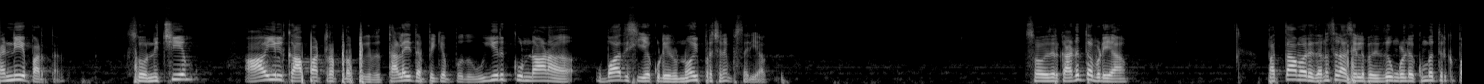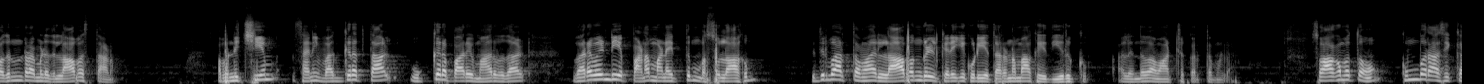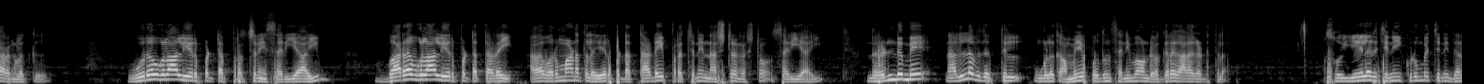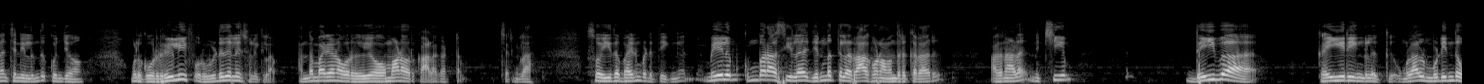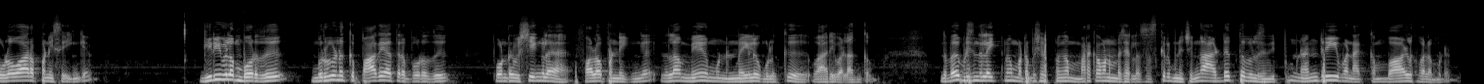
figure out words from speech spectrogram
கண்ணியை பார்த்தார். ஸோ நிச்சயம் ஆயில் காப்பாற்றப்பட போகிறது. தலை தப்பிக்க போகுது. உயிருக்கு உண்டான உபாதி செய்யக்கூடிய ஒரு நோய் பிரச்சனை இப்போ சரியாகும். ஸோ இதற்கு அடுத்தபடியாக பத்தாம் வரை தனுசு ராசியில் பதிவு உங்களுடைய கும்பத்திற்கு பதினொன்றாம் இடது லாபஸ்தானம். அப்போ நிச்சயம் சனி வக்ரத்தால் உக்கர பார்வை மாறுவதால் வரவேண்டிய பணம் அனைத்தும் வசூலாகும். எதிர்பார்த்த மாதிரி லாபங்கள் கிடைக்கக்கூடிய தருணமாக இது இருக்கும். அதில் எந்த மாற்ற கருத்தம் இல்லை. ஸோ ஆக மொத்தம் கும்பராசிக்காரங்களுக்கு உறவுகளால் ஏற்பட்ட பிரச்சனை சரியாயும் வரவுகளால் ஏற்பட்ட தடை அதாவது வருமானத்தில் ஏற்பட்ட தடை பிரச்சனை நஷ்டம் கஷ்டம் சரியாகி இந்த ரெண்டுமே நல்ல விதத்தில் உங்களுக்கு அமையப்போதும் சனிபாவுடைய வக்ர காலகட்டத்தில். ஸோ ஏழரை சனி குடும்பச்சனி தனச்சனிலேருந்து கொஞ்சம் உங்களுக்கு ஒரு ரிலீஃப் ஒரு விடுதலைன்னு சொல்லிக்கலாம். அந்த மாதிரியான ஒரு யோகமான ஒரு காலகட்டம். சரிங்களா? ஸோ இதை பயன்படுத்திக்கங்க. மேலும் கும்பராசியில் ஜென்மத்தில் ராகவனம் வந்திருக்கிறாரு அதனால் நிச்சயம் தெய்வ கைகிரியங்களுக்கு உங்களால் முடிந்த உழவார பணி செய்யுங்க. கிரிவலம் போகிறது முருகனுக்கு பாத யாத்திரை போகிறது போன்ற விஷயங்களை ஃபாலோ பண்ணிக்கோங்க. இதெல்லாம் மேலும் நன்மைகளை உங்களுக்கு வாரி வழங்கும். இந்த மாதிரி பிடிச்சிருந்த லைக் பண்ணுங்கள் மற்றும் ஷேர் பண்ணுங்கள் மறக்காமல் நம்ம சேனலில் சப்ஸ்கிரைப் பண்ணி வச்சுங்க அடுத்த சந்திப்பும். நன்றி வணக்கம். வாழ்க வளமுடன்.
